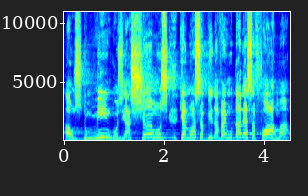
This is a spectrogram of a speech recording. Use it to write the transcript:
aos domingos e achamos que a nossa vida vai mudar dessa forma.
